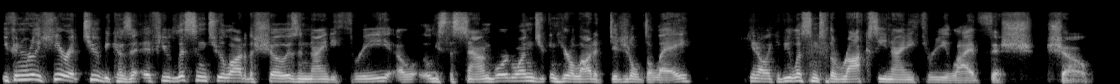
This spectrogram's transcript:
You can really hear it too because if you listen to a lot of the shows in 93 uh, at least the soundboard ones you can hear a lot of digital delay. You know like if you listen to the roxy 93 live Phish show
